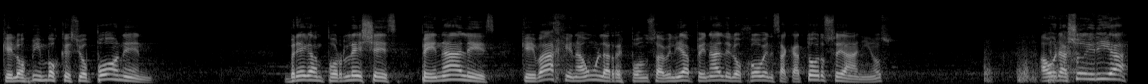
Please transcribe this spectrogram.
que los mismos que se oponen bregan por leyes penales que bajen aún la responsabilidad penal de los jóvenes a 14 años. Ahora, yo diría,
